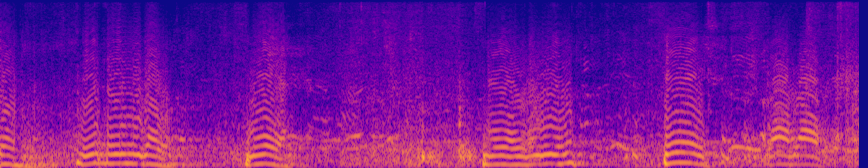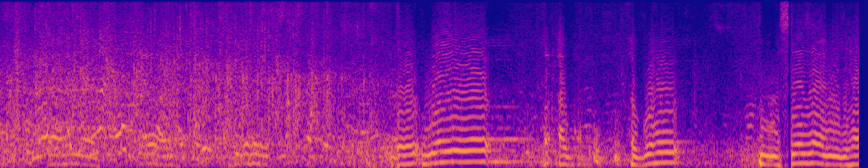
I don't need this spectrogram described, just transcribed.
Yo, uyu uyu mugabo meya meya uramwiba Eh, bravo bravo meya aguha amasezerano igihe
